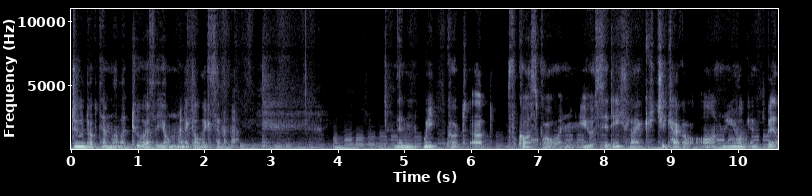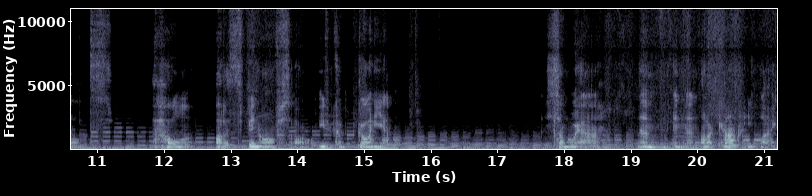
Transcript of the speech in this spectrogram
do Dr. Mother 2 as a young medical examiner. Then we could uh, of course go in new cities like Chicago or New York and build a whole other spin-offs or even could go in here somewhere um, in another country like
